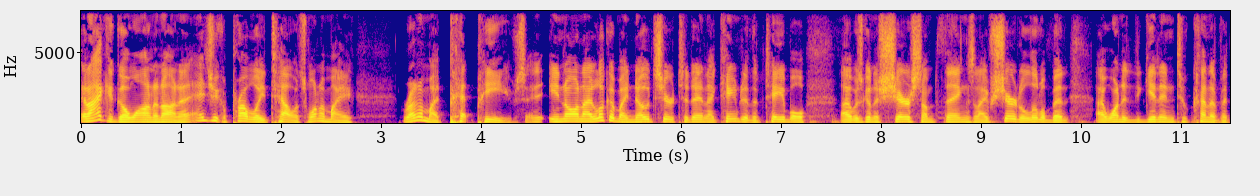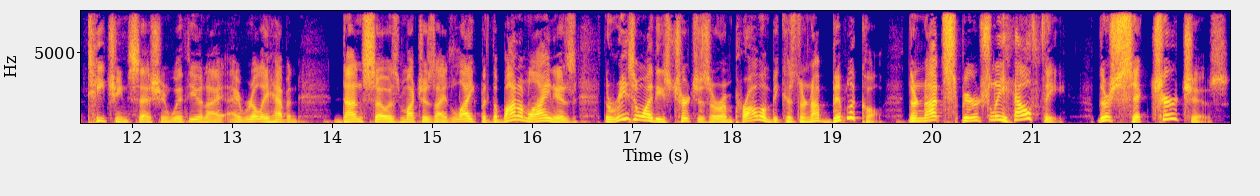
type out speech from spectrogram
And I could go on and on. And as you could probably tell, it's one of my one of my pet peeves. Eh, you know, and I look at my notes here today and I came to the table. I was going to share some things and I've shared a little bit. I wanted to get into kind of a teaching session with you, and I, I really haven't done so as much as I'd like. But the bottom line is the reason why these churches are in problem because they're not biblical. They're not spiritually healthy. They're sick churches.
